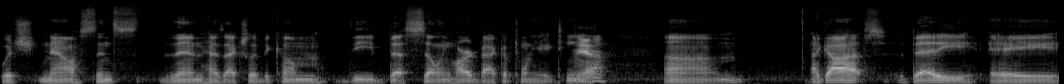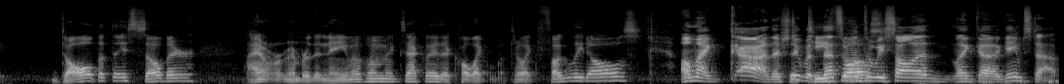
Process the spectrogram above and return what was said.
which now since then has actually become the best-selling hardback of 2018. Yeah. Um, I got Betty a doll that they sell there. I don't remember the name of them exactly. They're called like they're like fugly dolls. Oh my god, they're stupid. That's the ones that we saw at like uh, GameStop.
